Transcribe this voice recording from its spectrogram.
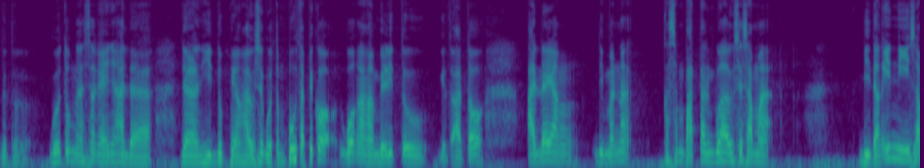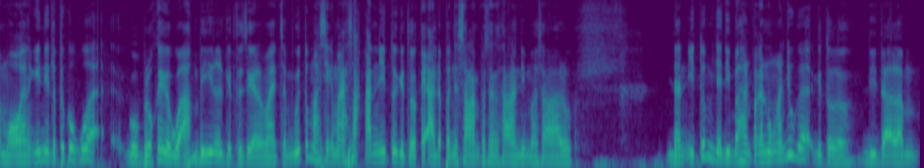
gitu gue tuh merasa kayaknya ada jalan hidup yang harusnya gue tempuh tapi kok gue nggak ngambil itu gitu. Atau ada yang di mana kesempatan gue harusnya sama bidang ini sama orang ini tapi kok gue gobloknya gak gue ambil gitu segala macam. Gue tuh masih merasakan itu gitu kayak ada penyesalan penyesalan di masa lalu. Dan itu menjadi bahan perenungan juga gitu loh di dalam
